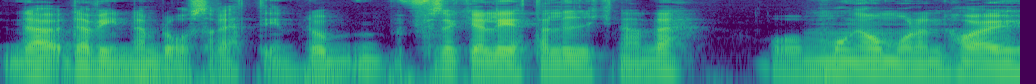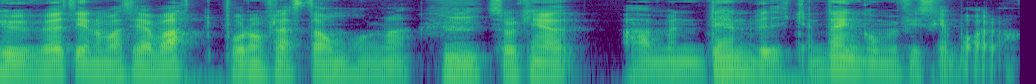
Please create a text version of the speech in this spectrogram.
där, där vinden blåser rätt in. Då försöker jag leta liknande. Och många områden har jag i huvudet genom att jag varit på de flesta områdena. Mm. Så då kan jag, ja men den viken, den kommer fiska bra idag.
